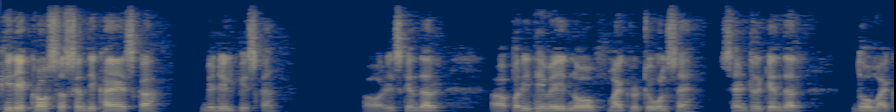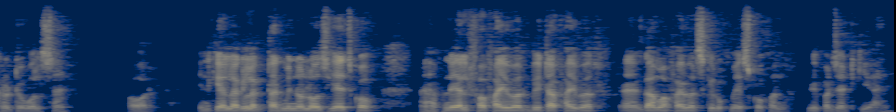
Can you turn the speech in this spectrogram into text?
फिर एक क्रॉस सेक्शन दिखाया इसका मिडिल पीस का, और इसके अंदर परिधि में नौ माइक्रोट्यूबल्स है सेंटर के अंदर दो माइक्रोट्यूबल्स हैं। और इनके अलग अलग टर्मिनोलॉजी है इसको अपने alpha fibre beta fibre gamma fibres के रूप में इसको अपन रिप्रेजेंट किया है।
